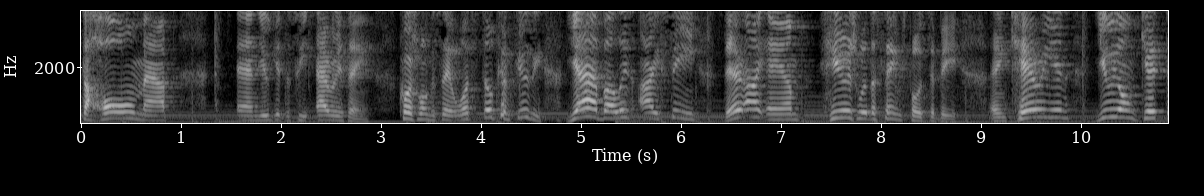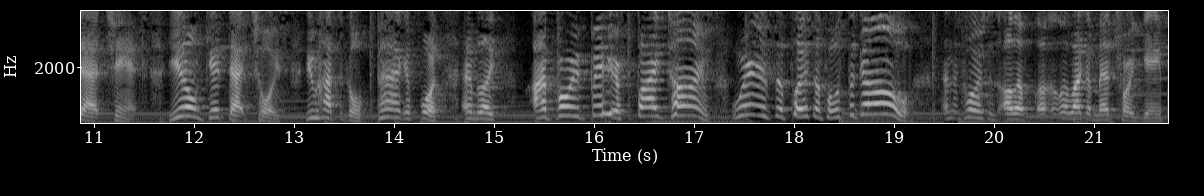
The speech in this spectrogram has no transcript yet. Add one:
the whole map, and you get to see everything. Of course, one could say, well, it's still confusing. Yeah, but at least I see, there I am, here's where the thing's supposed to be. And Carrion, you don't get that chance. You don't get that choice. You have to go back and forth and be like, I've already been here five times. Where is the place I'm supposed to go? And of course, it's other uh, like a Metroid game.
